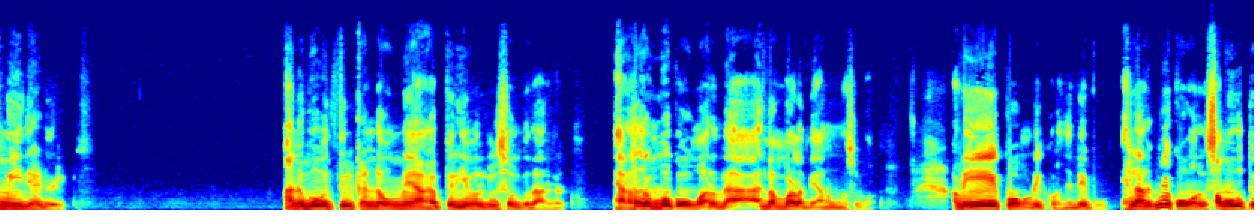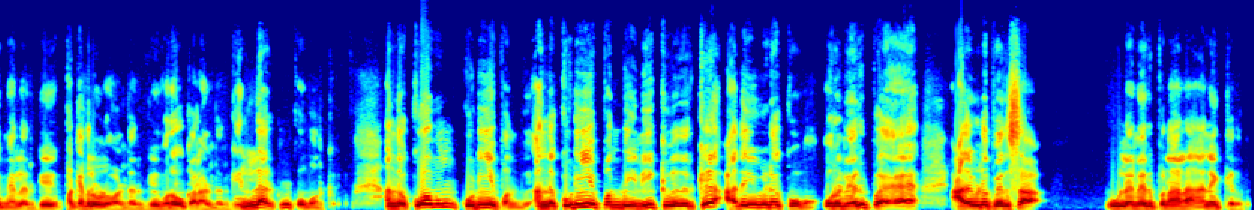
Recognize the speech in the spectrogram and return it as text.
அமைதியாடுவேள் அனுபவத்தில் கண்ட உண்மையாக பெரியவர்கள் சொல்கிறார்கள். யாராவது ரொம்ப கோபமா இருந்தா அந்த அம்பாளை தியானம்னு சொல்லுவாங்க அப்படியே கோபம் அப்படியே குறைஞ்சுட்டே போகும். எல்லாருக்குமே கோபம் இருக்கு. சமூகத்து மேல இருக்கு பக்கத்துல உள்ளவாள்கிட்ட இருக்கு உறவுக்காராள்கிட்ட இருக்கு எல்லாருக்கும் கோபம் இருக்கு. அந்த கோபம் கொடிய பண்பு. அந்த கொடிய பண்பை நீக்குவதற்கு அதை விட கோபம். ஒரு நெருப்பை அதை விட பெருசா உள்ள நெருப்புனால அணைக்கிறது.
